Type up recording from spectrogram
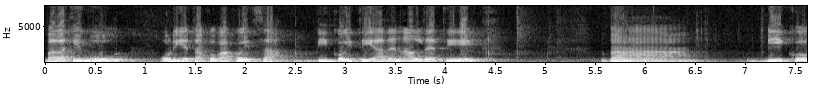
Badakigu horietako bakoitza bikoitia den aldetik, ba, biko,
